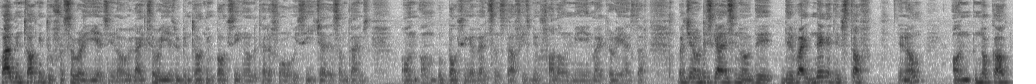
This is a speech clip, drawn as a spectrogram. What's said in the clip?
who I've been talking to for several years. You know, like several years, we've been talking boxing on the telephone. We see each other sometimes on on boxing events and stuff. He's been following me in my career and stuff. But you know, these guys, you know, they they write negative stuff. You know, on knockout.dk.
